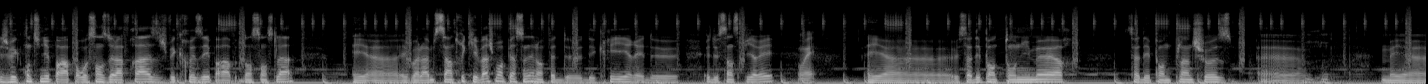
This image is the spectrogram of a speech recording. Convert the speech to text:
Je vais continuer par rapport au sens de la phrase. Je vais creuser par, rapport- dans ce sens-là. Et, euh, et voilà, c'est un truc qui est vachement personnel en fait de- d'écrire et de, et de s'inspirer. Ouais. Et euh, ça dépend de ton humeur, ça dépend de plein de choses. Euh, Mhm. mais euh,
